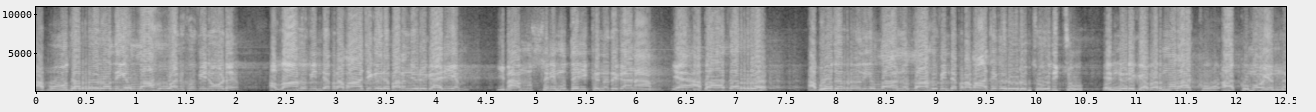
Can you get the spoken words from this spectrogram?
അബൂദർ റളിയല്ലാഹു അൻഹുവിനോട് അള്ളാഹുവിന്റെ പ്രവാചകർ പറഞ്ഞൊരു കാര്യം ഇമാം മുസ്ലിം ഉദ്ധരിക്കുന്നത് കാണാം. അബാദർ അള്ളാഹുവിന്റെ പ്രവാചകരോട് ചോദിച്ചു എന്നൊരു ഗവർണർ ആക്കൂ ആക്കുമോ എന്ന്?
